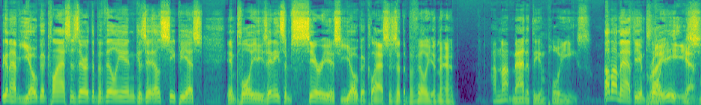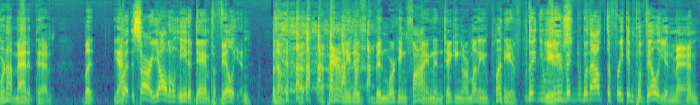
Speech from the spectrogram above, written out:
They're going to have yoga classes there at the pavilion because those CPS employees, they need some serious yoga classes at the pavilion, man. I'm not mad at the employees. I'm not mad at the employees. Right. Yeah, we're not mad at them. But yeah. But sorry, y'all don't need a damn pavilion. No, uh, apparently they've been working fine and taking our money plenty of you, years. You've been without the freaking pavilion, man.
